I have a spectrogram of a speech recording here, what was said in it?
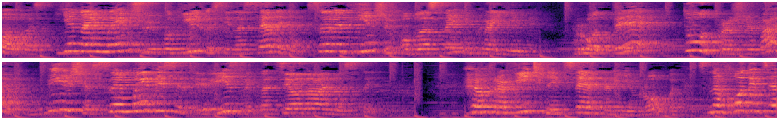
область є найменшою по кількості населення серед інших областей України. Проте тут проживають більше 70 різних національностей. Географічний центр Європи знаходиться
